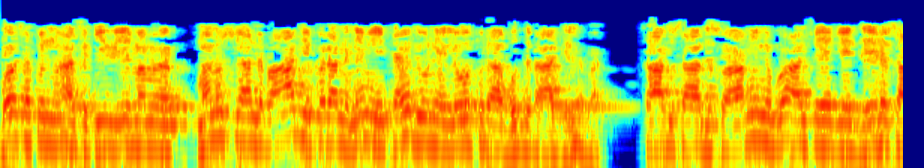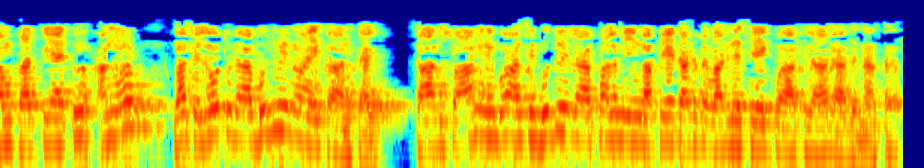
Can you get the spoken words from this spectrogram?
බෝසතුන් වහන්සේ කිව්වේ මම මිනිස්යන්ට රාජ්‍ය කරන්න නෙමෙයි පැවිදුනේ ලෝතුරා බුද්ධ රාජ්‍ය ලබන්න. සාදු සාදු ස්වාමීන් වහන්සේගේ දේහ සම්ප්‍රත්‍ය ඇතු අනුව වාසේ ලෝතුරා බුදු වෙනවා ඒකාන්තයි. සාදු ස්වාමීන් වහන්සේ බුදු වෙලා පළමුවෙන් අපේ රටට වඩිනසේක්වා කියලා ආරාධනා කළා.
